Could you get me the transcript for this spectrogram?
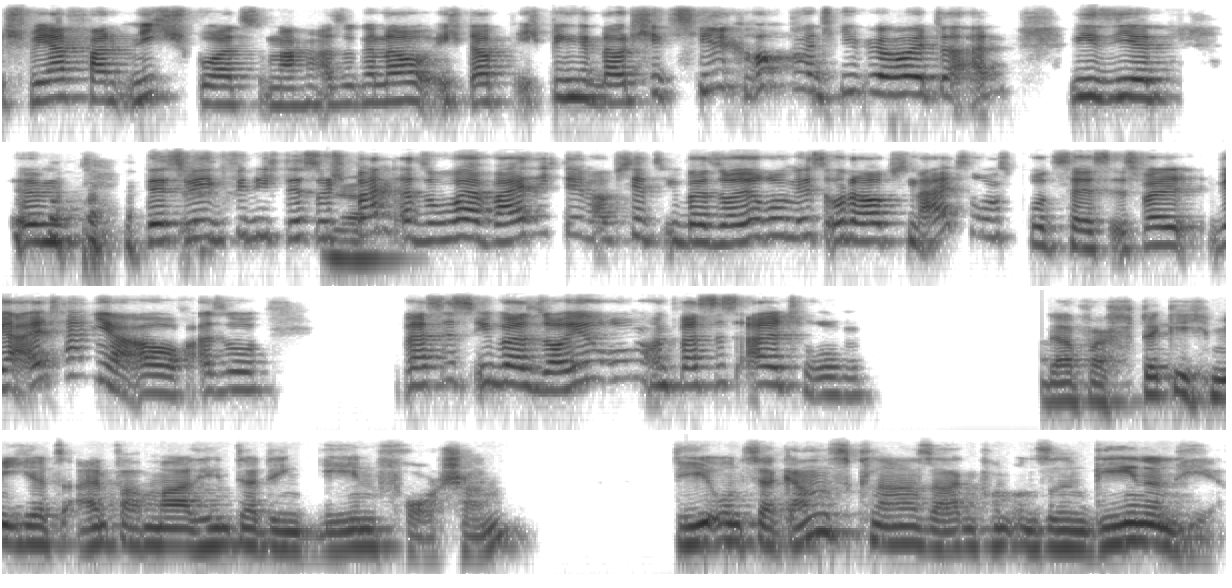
schwer fand, nicht Sport zu machen. Also genau, ich glaube, ich bin genau die Zielgruppe, die wir heute anvisieren. Ähm, deswegen finde ich das so ja. spannend. Also woher weiß ich denn, ob es jetzt Übersäuerung ist oder ob es ein Alterungsprozess ist? Weil wir altern ja auch. Also was ist Übersäuerung und was ist Alterung? Da verstecke ich mich jetzt einfach mal hinter den Genforschern, die uns ja ganz klar sagen von unseren Genen her,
